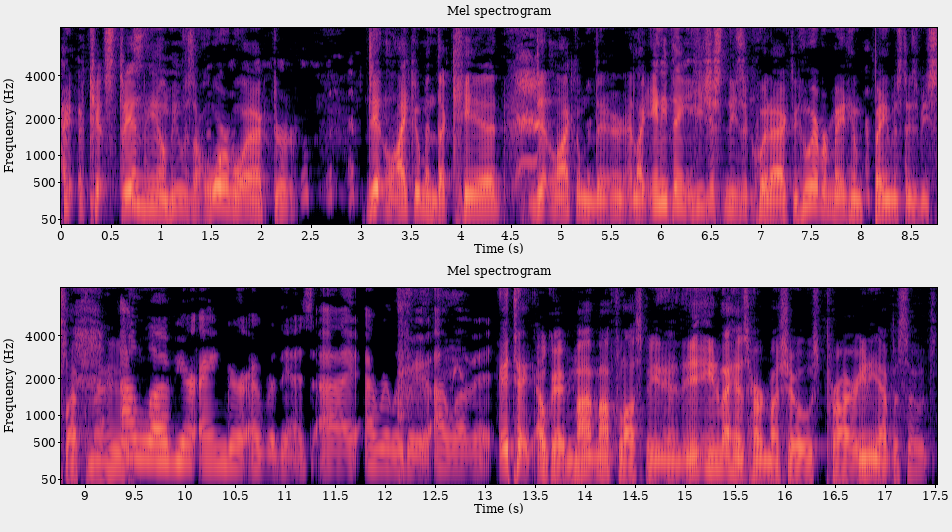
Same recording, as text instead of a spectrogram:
hey, I can't stand him. He was a horrible actor. Didn't like him in the kid. Didn't like him there. Like anything, he just needs to quit acting. Whoever made him famous needs to be slapped in the head. I love your anger over this. I I really do. I love it. It take okay. My my philosophy, and anybody has heard my shows prior, any episodes.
